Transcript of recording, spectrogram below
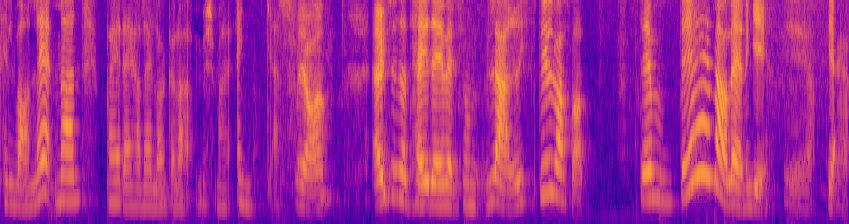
til vanlig. Men på Heyday hadde jeg laga det mye mer enkelt. Ja. Jeg syns at Heyday er veldig sånn lærerikt spill, i hvert fall. Det, det er vi alle enig i. Ja. Ja.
